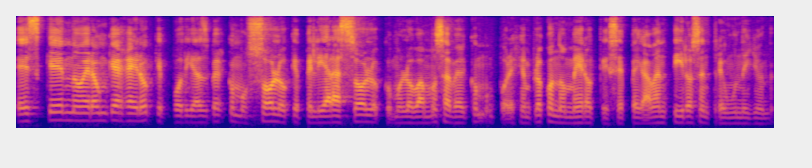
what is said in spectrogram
es que no era un guerrero que podías ver como solo, que peleara solo, como lo vamos a ver como por ejemplo con Homero, que se pegaban tiros entre uno y uno.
